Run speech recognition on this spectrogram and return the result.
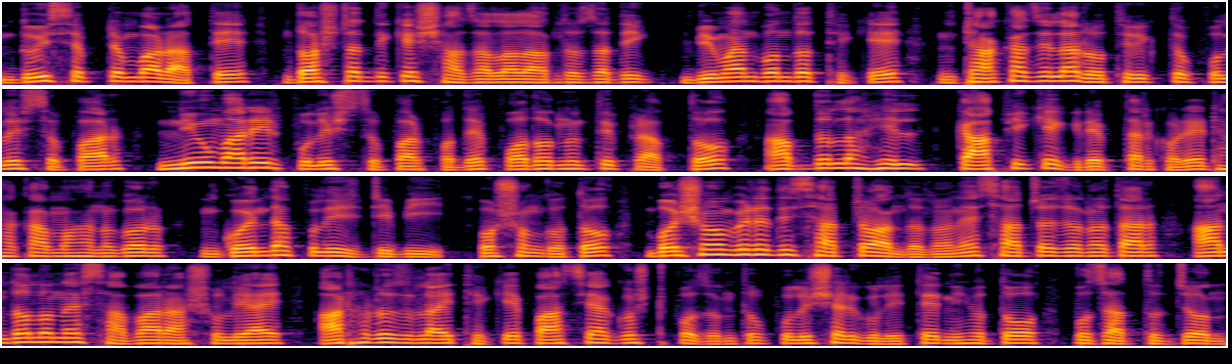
দুই সেপ্টেম্বর রাতে দশটার দিকে শাহজালাল আন্তর্জাতিক বিমানবন্দর থেকে ঢাকা জেলার অতিরিক্ত পুলিশ সুপার নিউমারির পুলিশ সুপার পদে পদোন্নতিপ্রাপ্ত আবদুল্লাহিল কাফিকে গ্রেপ্তার করে ঢাকা মহানগর গোয়েন্দা পুলিশ ডিবি প্রসঙ্গত বৈষম্যবিরোধী ছাত্র আন্দোলনে ছাত্র জনতার আন্দোলনে সাভার আশুলিয়ায় আঠারো জুলাই থেকে পাঁচই আগস্ট পর্যন্ত পুলিশের গুলিতে নিহত পঁচাত্তর জন।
